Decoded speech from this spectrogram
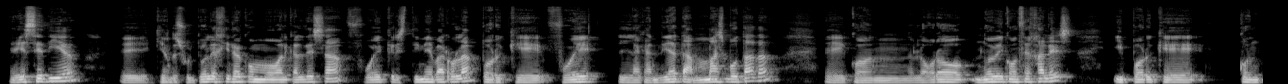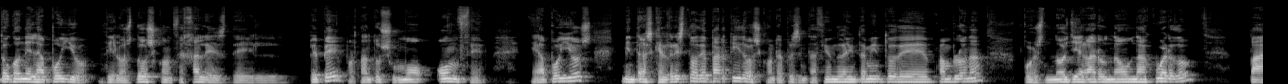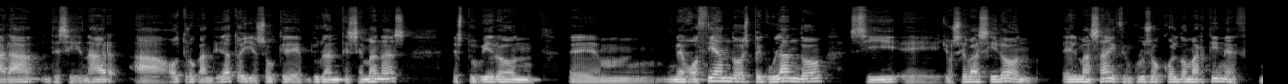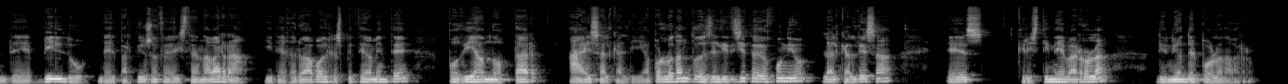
Ese día, eh, quien resultó elegida como alcaldesa fue Cristine Barrola porque fue la candidata más votada, eh, con, logró nueve concejales y porque contó con el apoyo de los dos concejales del PP, por tanto sumó 11 eh, apoyos, mientras que el resto de partidos con representación del Ayuntamiento de Pamplona pues no llegaron a un acuerdo para designar a otro candidato y eso que durante semanas estuvieron eh, negociando, especulando si eh, Joseba Sirón, Elma Sainz, incluso Coldo Martínez de Bildu, del Partido Socialista de Navarra y de Geroa Boy, respectivamente, podían optar a esa alcaldía. Por lo tanto, desde el 17 de junio, la alcaldesa es Cristina Barrola, de Unión del Pueblo Navarro.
